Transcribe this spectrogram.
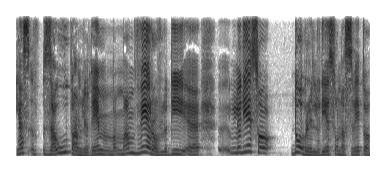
jaz zaupam ljudem, ma- imam vero v ljudi. eh, Ljudje so dobri, ljudje so na svetu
